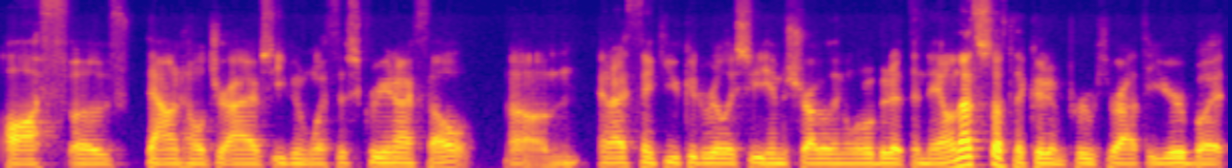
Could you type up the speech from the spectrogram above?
off of downhill drives, even with the screen. I felt, um, and I think you could really see him struggling a little bit at the nail, and that's stuff that could improve throughout the year. But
